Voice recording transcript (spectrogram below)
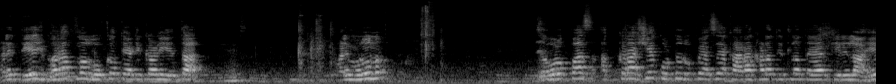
आणि देशभरातनं लोक त्या ठिकाणी येतात. आणि म्हणून जवळपास अकराशे कोटी रुपयाचा एक आराखडा तिथला तयार केलेला आहे.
